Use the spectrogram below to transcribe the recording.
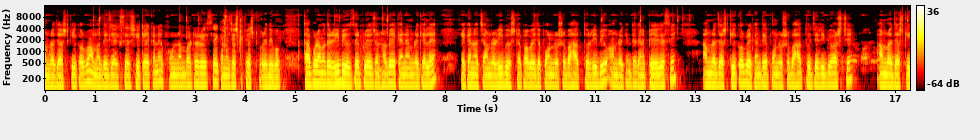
আমরা জাস্ট কি করব? আমাদের যে এক্সেল শিটে এখানে ফোন নাম্বারটা রয়েছে, এখানে জাস্ট পেস্ট করে দিব। তারপর আমাদের রিভিউজের প্রয়োজন হবে। এখানে আমরা গেলে, এখানে হচ্ছে আমরা রিভিউসটা পাবো, এই যে পনেরোশো বাহাত্তর রিভিউ আমরা কিন্তু এখানে পেয়ে গেছি। আমরা জাস্ট কী করব? এখান থেকে পনেরোশো বাহাত্তর যে রিভিউ আসছে, আমরা জাস্ট কী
